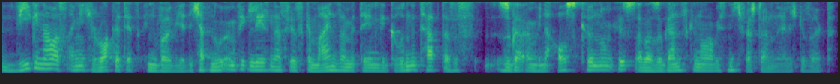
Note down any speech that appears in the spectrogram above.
Wie genau ist eigentlich Rocket jetzt involviert? Ich habe nur irgendwie gelesen, dass ihr es gemeinsam mit denen gegründet habt, dass es sogar irgendwie eine Ausgründung ist, aber so ganz genau habe ich es nicht verstanden, ehrlich gesagt.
